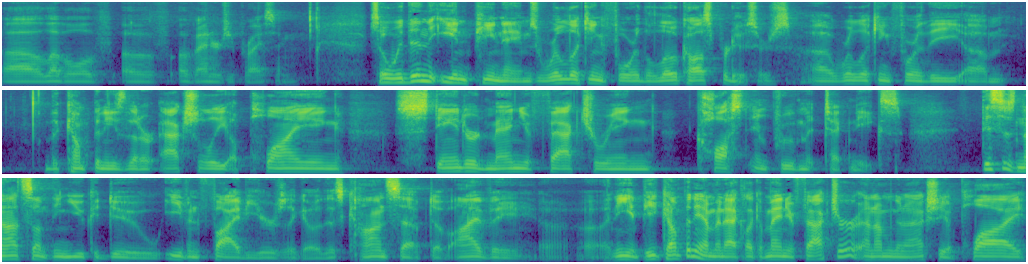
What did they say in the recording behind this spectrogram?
uh, level of, of, of, energy pricing? So within the E&P names, we're looking for the low cost producers. Uh, we're looking for the um, the companies that are actually applying standard manufacturing cost improvement techniques this is not something you could do even five years ago. This concept of I have a, uh, an E&P company, I'm going to act like a manufacturer, and I'm going to actually apply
